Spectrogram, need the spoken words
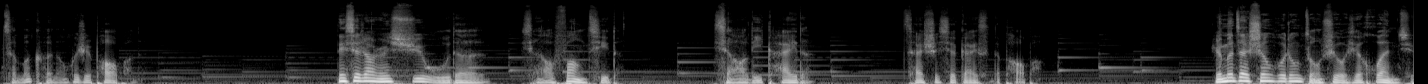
怎么可能会是泡泡呢？那些让人虚无的、想要放弃的、想要离开的。才是些该死的泡泡。人们在生活中总是有些幻觉，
